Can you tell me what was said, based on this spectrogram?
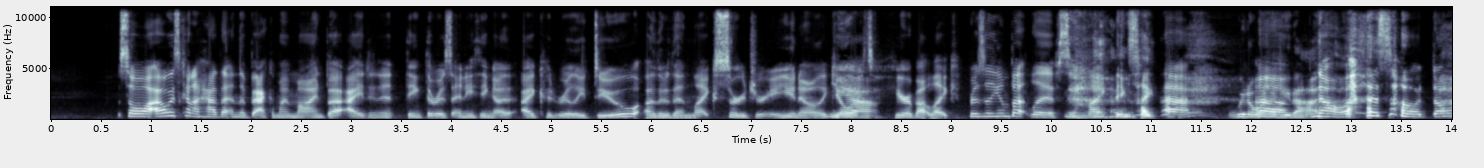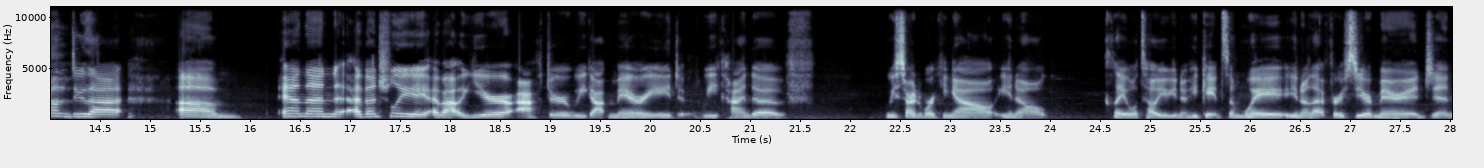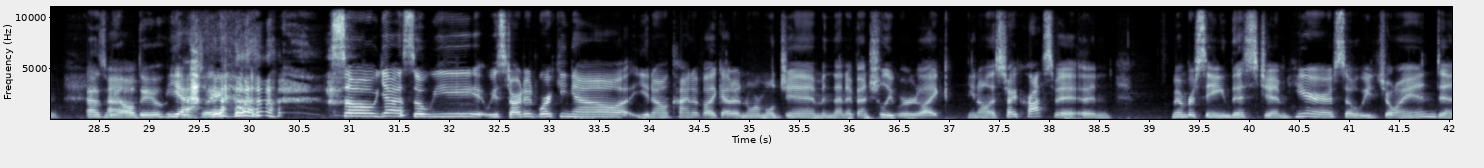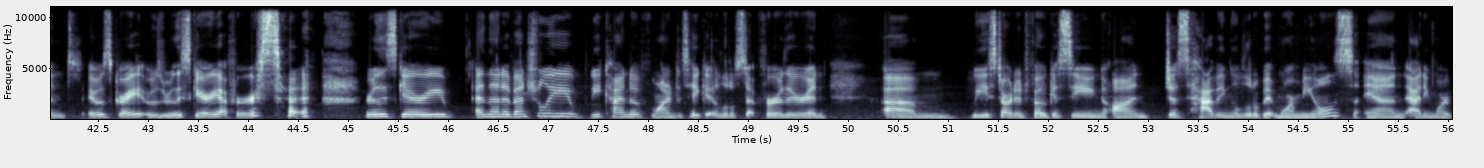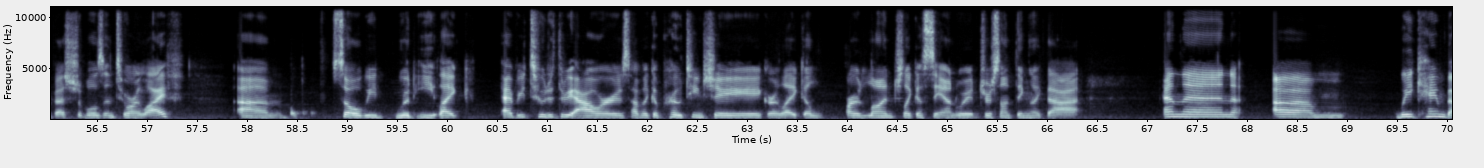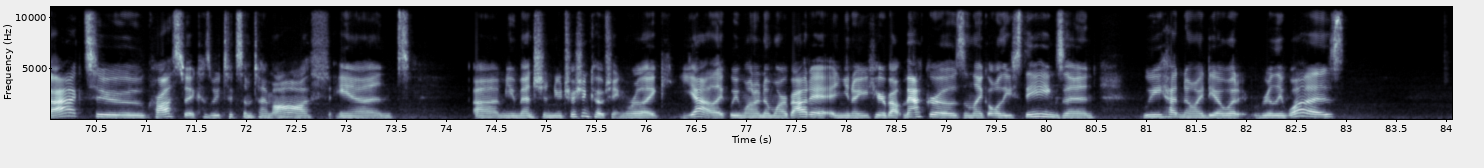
so I always kind of had that in the back of my mind, but I didn't think there was anything I, I could really do other than like surgery. You know, like you Yeah. always hear about like Brazilian butt lifts and like things like that. We don't want to Um, do that. No, so don't want to do that. Um, and then eventually, about a year after we got married, we kind of we started working out. You know, Clay will tell you, you know, he gained some weight. You know, that first year of marriage, and As we all Um, do. yeah. so yeah, so we we started working out, you know, kind of like at a normal gym, and then eventually we are like, you know, let's try CrossFit. And remember seeing this gym here, so we joined, and it was great. It was really scary at first, really scary, and then eventually we kind of wanted to take it a little step further and. Um, we started focusing on just having a little bit more meals and adding more vegetables into our life. Um, so we would eat like every two to three hours, have like a protein shake or like a our lunch, like a sandwich or something like that. And then um, we came back to CrossFit because we took some time off, and um, you mentioned nutrition coaching. We're like, yeah, like we want to know more about it, and you know, you hear about macros and like all these things, and we had no idea what it really was.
